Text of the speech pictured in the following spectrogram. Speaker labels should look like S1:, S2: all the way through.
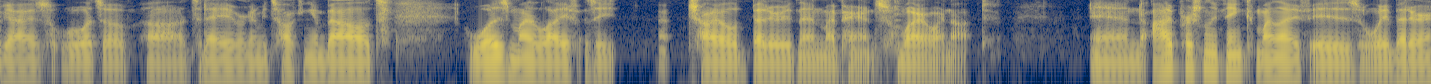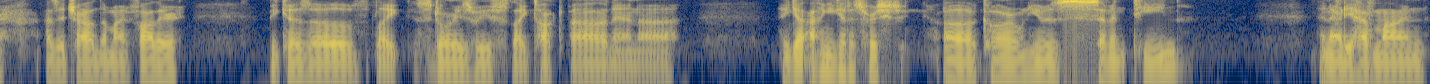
S1: guys? What's up? Uh, today we're going to be talking about was my life as a child better than my parents? Why or why not? And I personally think my life is way better as a child than my father because of like stories we've like talked about and uh he got I think he got his first uh car when he was 17 and I already have mine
